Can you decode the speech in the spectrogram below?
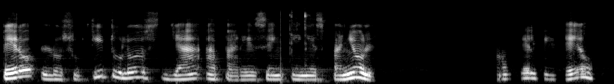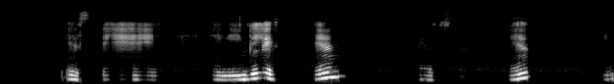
pero los subtítulos ya aparecen en español. Aunque el video esté en inglés. Vean, vean, y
